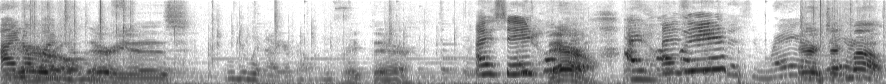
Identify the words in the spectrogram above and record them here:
I know my Barrel. villain. There he is. You would know your villains. Right there. I see. Barrel. I, I see. Here, check him out.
